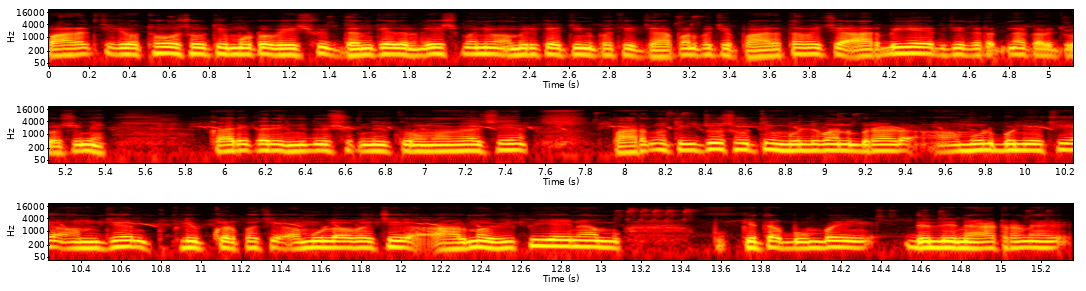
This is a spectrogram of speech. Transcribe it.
ભારત ચોથો સૌથી મોટો વૈશ્વિક ધનકેન્દ્ર દેશ બન્યો. અમેરિકા, ચીન પછી જાપાન પછી ભારત. આવે છે આરબીઆઈ રજીત રત્નાકર જોશીને કાર્યકારી નિર્દેશક નિયુક્ત કરવામાં આવ્યા છે. ભારતનો ત્રીજો સૌથી મૂલ્યવાન બ્રાન્ડ અમૂલ બન્યો છે. અમજેન ફ્લિપકાર્ટ પછી અમૂલ આવે છે. હાલમાં વીપીઆઈના કિતાબ મુંબઈ, દિલ્હીને આઠ રને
